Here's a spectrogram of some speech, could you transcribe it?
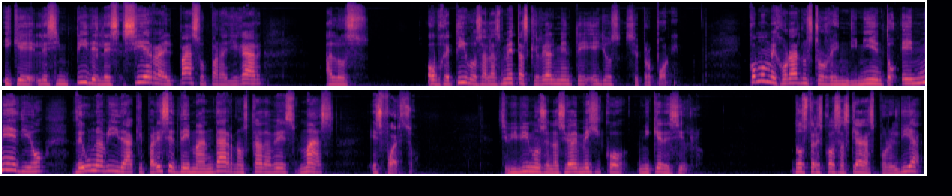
y que les impide, les cierra el paso para llegar a los objetivos, a las metas que realmente ellos se proponen. ¿Cómo mejorar nuestro rendimiento en medio de una vida que parece demandarnos cada vez más esfuerzo? Si vivimos en la Ciudad de México, ni qué decirlo. Dos, tres cosas que hagas por el día,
